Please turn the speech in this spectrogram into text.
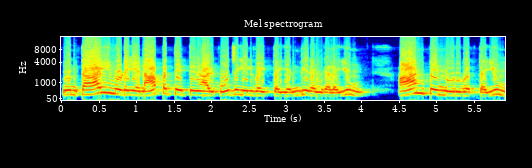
உன் தாயினுடைய நாற்பத்தெட்டு நாள் பூஜையில் வைத்த எந்திரங்களையும் ஆண் பெண் உருவத்தையும்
